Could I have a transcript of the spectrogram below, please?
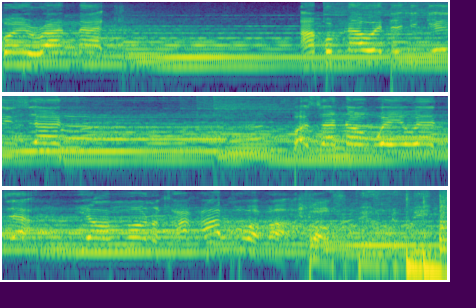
boy. I'm from now with dedication. Pass on where you at there. Yo, man, Close to the.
